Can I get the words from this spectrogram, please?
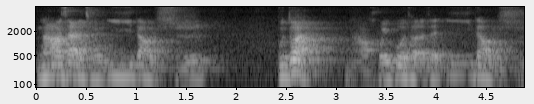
然后再从一到十不断，然后回过头来再一到十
